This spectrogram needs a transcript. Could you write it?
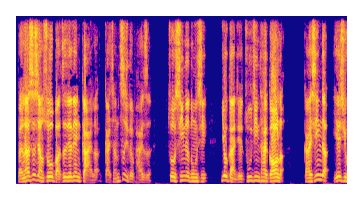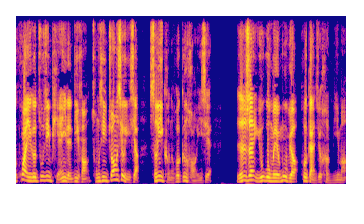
本来是想说把这家店改了，改成自己的牌子，做新的东西，又感觉租金太高了。改新的，也许换一个租金便宜点地方，重新装修一下，生意可能会更好一些。人生如果没有目标，会感觉很迷茫。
